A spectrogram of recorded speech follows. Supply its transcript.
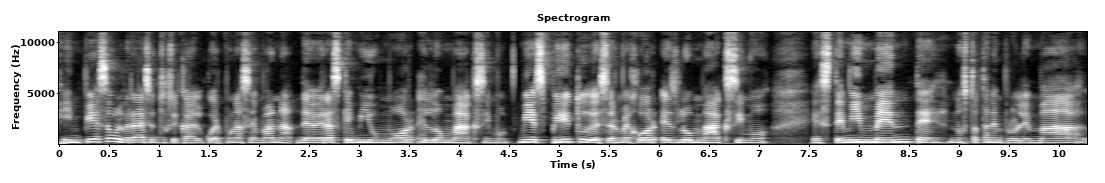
y empiezo a volver a desintoxicar el cuerpo una semana, de veras que mi humor es lo máximo, mi espíritu de ser mejor es lo máximo, este, mi mente no está tan en problema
